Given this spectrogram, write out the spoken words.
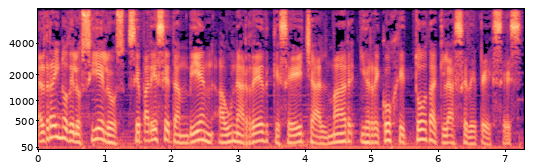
El reino de los cielos se parece también a una red que se echa al mar y recoge toda clase de peces.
